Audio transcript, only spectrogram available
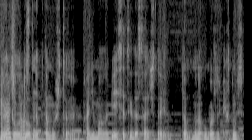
Ну, Короче, это просто- удобно, потому что они мало весят и достаточно там много можно впихнуть,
